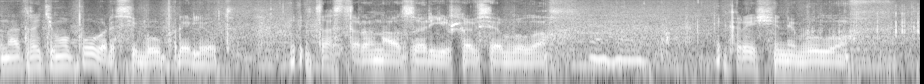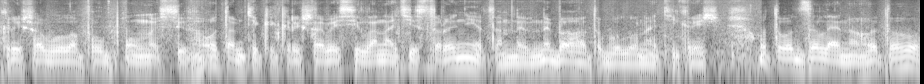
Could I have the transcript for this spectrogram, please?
на третьому поверсі був прильот. І та сторона зорівша вся була. І криші не було. Криша була пол- повністю. От там тільки криша висіла на тій стороні, там не- небагато було на тій криші. От от зеленого того,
